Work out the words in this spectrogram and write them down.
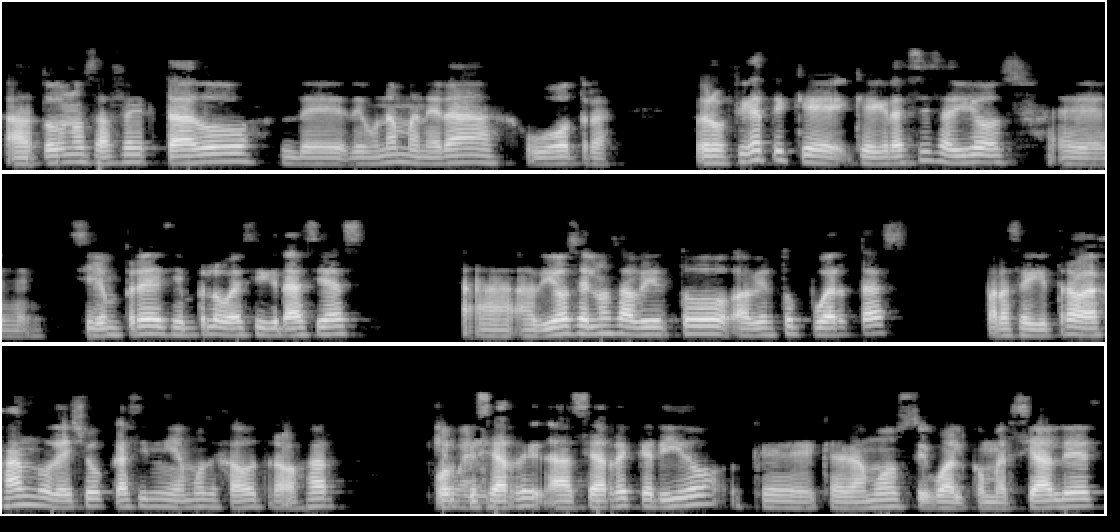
a todos nos ha afectado de, de una manera u otra. Pero fíjate que, que gracias a Dios, eh, siempre, siempre lo voy a decir gracias a, a, Dios, Él nos ha abierto, abierto puertas para seguir trabajando. De hecho, casi ni hemos dejado de trabajar porque bueno. se, ha, se ha requerido que, que hagamos igual comerciales,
